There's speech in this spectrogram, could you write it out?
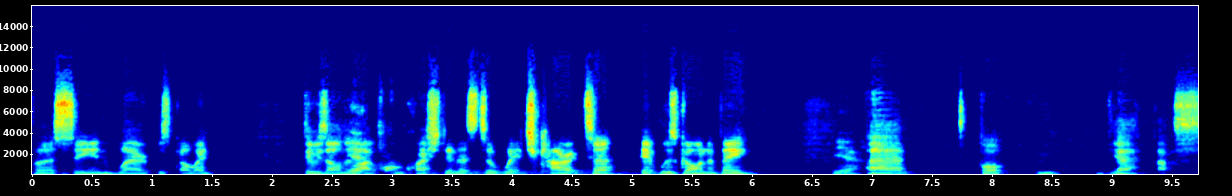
first scene where it was going. There was only Yeah. like one question as to which character it was going to be. Yeah. Um, but yeah, that's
